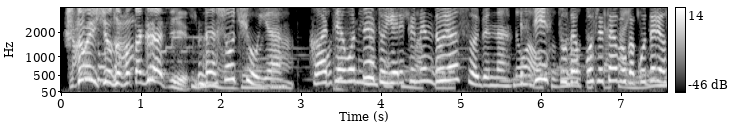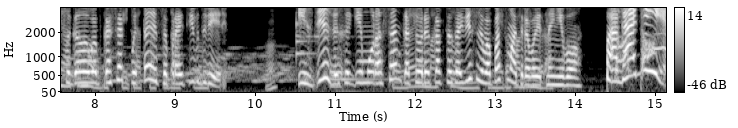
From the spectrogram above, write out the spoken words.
Что еще за фотографии? Да шучу я. Хотя вот эту я рекомендую особенно. Здесь Туда после того, как ударился головой об косяк, пытается пройти в дверь. И здесь же Хагимура-сан, который как-то завистливо посматривает на него. Погоди!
